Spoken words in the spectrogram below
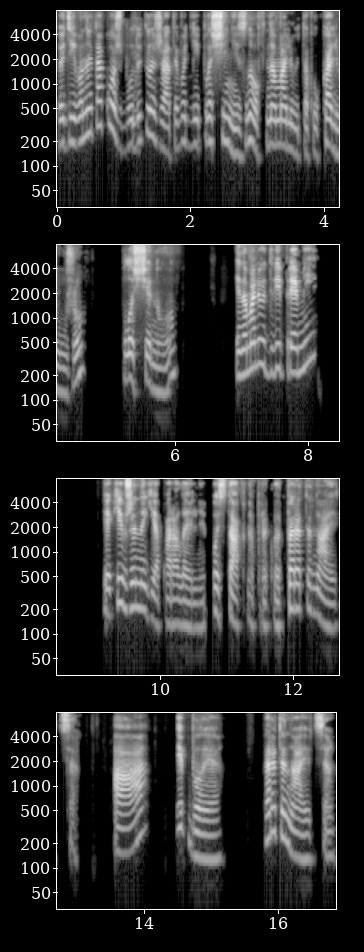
Тоді вони також будуть лежати в одній площині. Знов намалюй таку калюжу, площину. І намалюй дві прямі, які вже не є паралельні. Ось так, наприклад, перетинаються. А і Б перетинаються.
